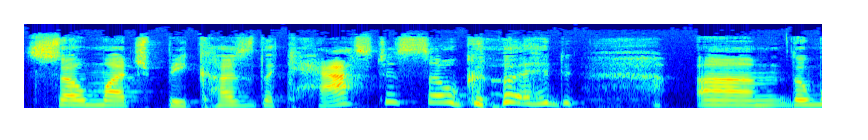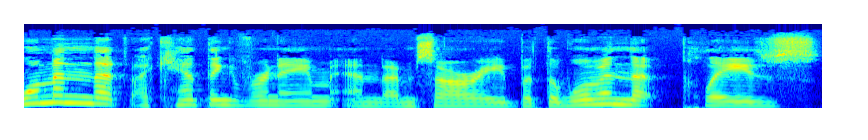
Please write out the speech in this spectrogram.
so much because the cast is so good. Um, the woman that I can't think of her name, and I'm sorry, but the woman that plays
